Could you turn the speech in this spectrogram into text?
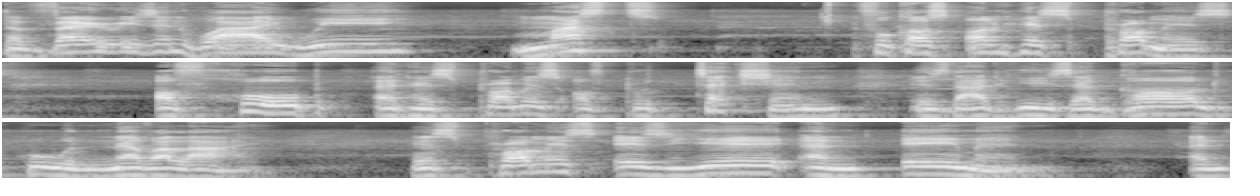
The very reason why we must focus on his promise of hope and his promise of protection is that he is a God who will never lie. His promise is yea and amen. And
